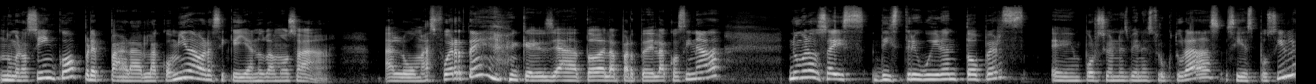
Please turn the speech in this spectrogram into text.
número cinco, preparar la comida. Ahora sí que ya nos vamos a, a lo más fuerte, que es ya toda la parte de la cocinada. Número seis, distribuir en toppers en porciones bien estructuradas, si es posible.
